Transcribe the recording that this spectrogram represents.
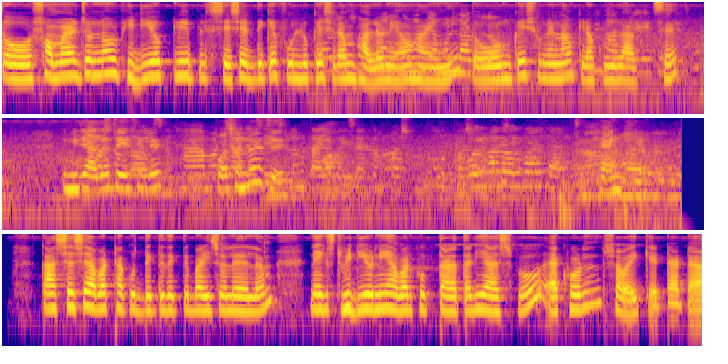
তো সময়ের জন্য ভিডিও ক্লিপ শেষের দিকে ফুল লুকে সেরকম ভালো নেওয়া হয়নি। তো ওর মুখেই শুনে নাও কীরকম লাগছে। তুমি যা যা চেয়েছিলে পছন্দ হয়েছে? চেয়েছিলাম তাই হয়েছে একদম পছন্দ খুব পছন্দ। থ্যাংক ইউ কাজ শেষে আবার ঠাকুর দেখতে দেখতে বাড়ি চলে এলাম। নেক্সট ভিডিও নিয়ে আবার খুব তাড়াতাড়ি আসব। এখন সবাইকে টাটা।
